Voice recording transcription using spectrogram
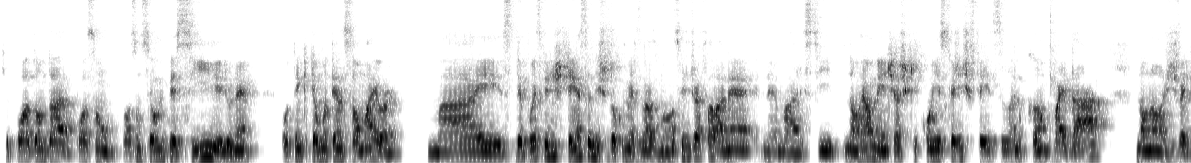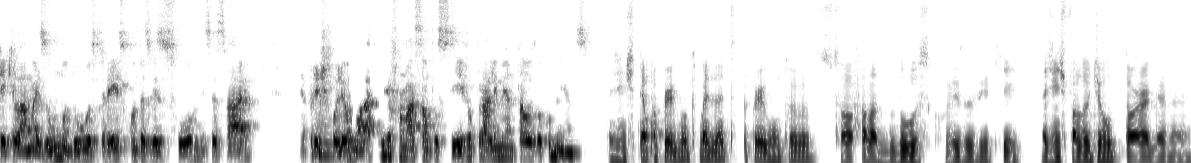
que podam dar, possam, possam ser um empecilho, né? Ou tem que ter uma atenção maior. Mas depois que a gente tem essa lista de documentos nas mãos, a gente vai falar, né, né, Mari? Se, não, realmente, acho que com isso que a gente fez lá no campo vai dar. Não, não, a gente vai ter que ir lá mais uma, duas, três, quantas vezes for necessário, né, para a gente colher o máximo de informação possível para alimentar os documentos. A gente tem uma pergunta, mas antes da pergunta, eu só falar duas coisas aqui. A gente falou de outorga, né?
